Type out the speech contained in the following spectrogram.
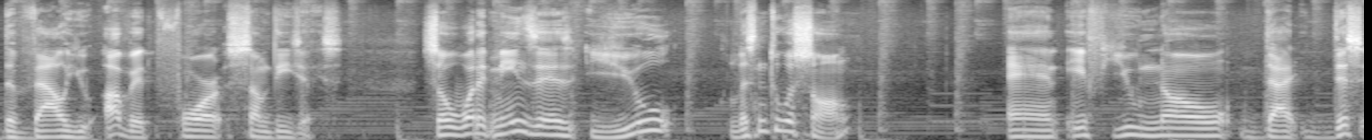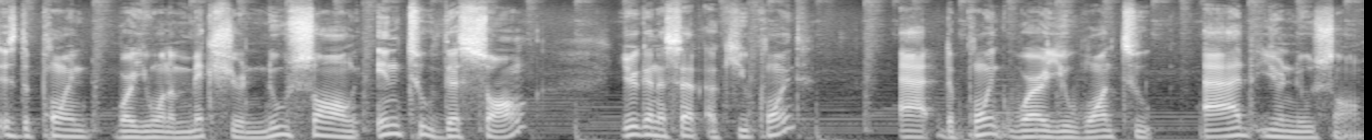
the value of it for some DJs. So, what it means is you listen to a song, and if you know that this is the point where you want to mix your new song into this song, you're going to set a cue point at the point where you want to add your new song.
